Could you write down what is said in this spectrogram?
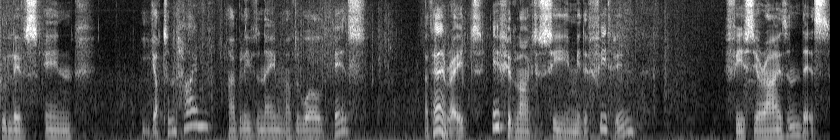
who lives in Jotunheim, I believe the name of the world is. At any rate, if you'd like to see me defeat him, feast your eyes on this.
